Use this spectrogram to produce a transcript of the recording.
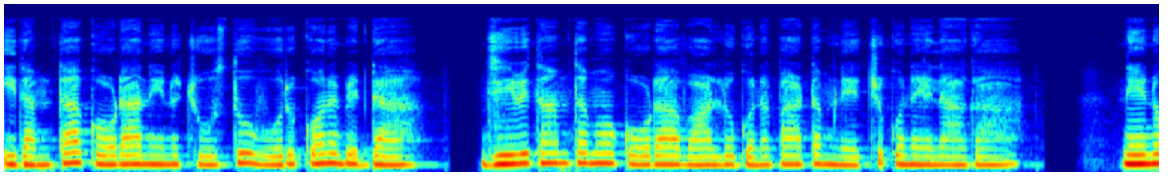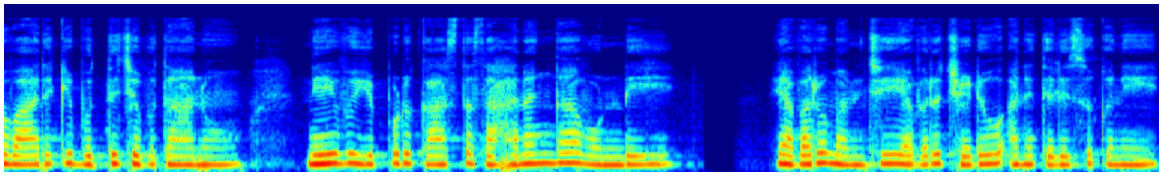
ఇదంతా కూడా నేను చూస్తూ ఊరుకోను బిడ్డ. జీవితాంతము కూడా వాళ్ళు గుణపాఠం నేర్చుకునేలాగా నేను వారికి బుద్ధి చెబుతాను. నీవు ఇప్పుడు కాస్త సహనంగా ఉండి ఎవరు మంచి ఎవరు చెడు అని తెలుసుకుని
